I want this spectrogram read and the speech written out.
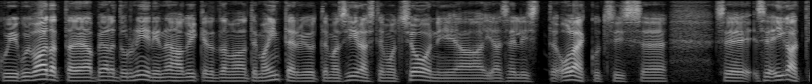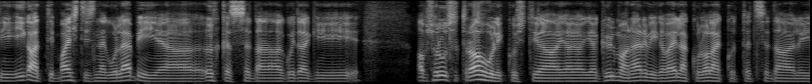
kui, kui vaadata ja peale turniiri näha kõike tema, tema intervjuud, tema siirast emotsiooni ja, ja sellist olekut, siis see, see igati, igati paistis nagu läbi ja õhkas seda kuidagi äh, absoluutselt rahulikkust ja, ja, ja külma närviga väljakul olekut, et seda oli,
